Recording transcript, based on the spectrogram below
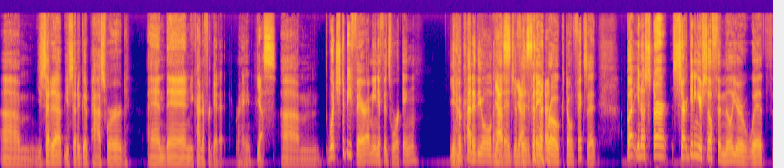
um, you set it up you set a good password and then you kind of forget it right? Yes. um, which to be fair i mean if it's working you know kind of the old Yes, adage if, yes. it, if it ain't broke don't fix it. But you know start start getting yourself familiar with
